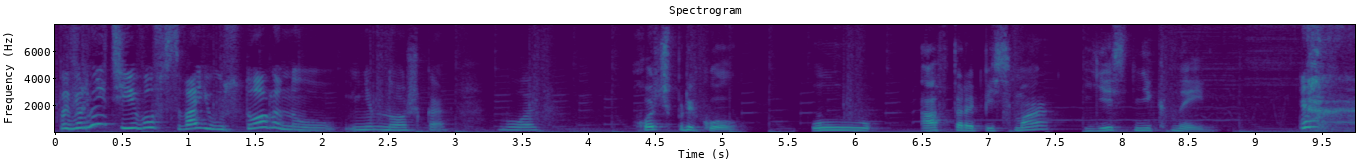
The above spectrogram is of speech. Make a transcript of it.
поверните его в свою сторону немножко. Вот. Хочешь прикол? У автора письма есть никнейм.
